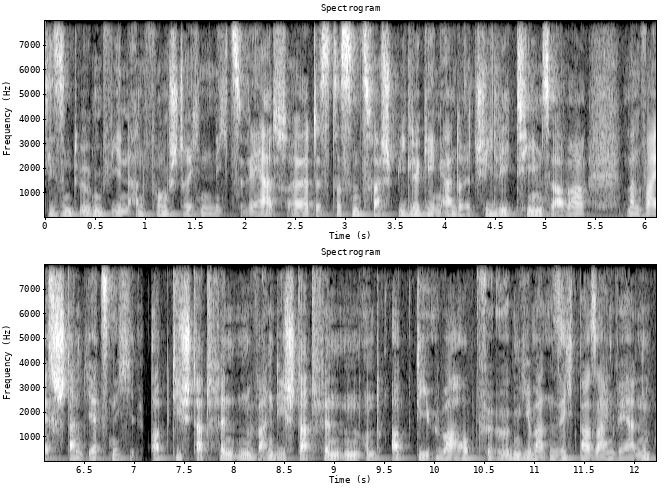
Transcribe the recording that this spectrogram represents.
Die sind irgendwie in Anführungsstrichen nichts wert. Äh, das, das sind zwar Spiele gegen andere G-League-Teams, aber man weiß Stand jetzt nicht, ob die stattfinden, wann die stattfinden und ob die überhaupt für irgendjemanden sichtbar sein werden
